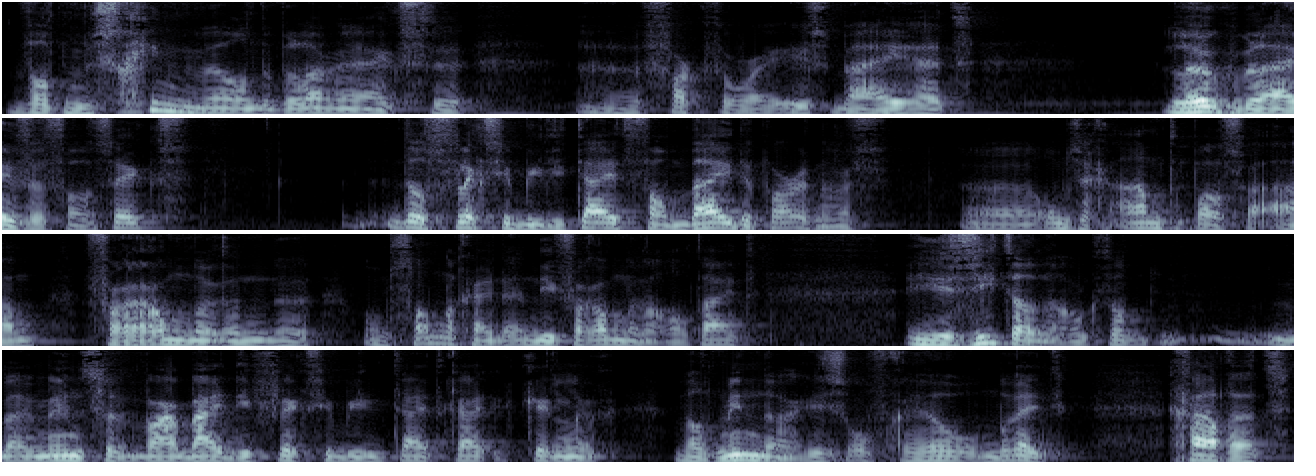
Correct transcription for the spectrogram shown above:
wat misschien wel de belangrijkste uh, factor is bij het leuk blijven van seks. Dat is flexibiliteit van beide partners. Uh, om zich aan te passen aan veranderende omstandigheden. En die veranderen altijd. En je ziet dan ook dat bij mensen waarbij die flexibiliteit kennelijk wat minder is of geheel ontbreekt, gaat het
